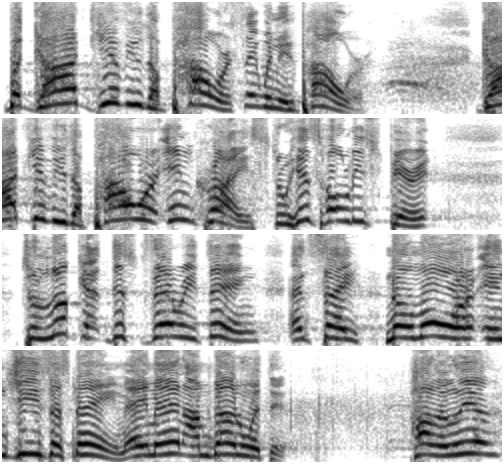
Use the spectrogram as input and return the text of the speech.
But God give you the power, say with me, power. God give you the power in Christ through his Holy Spirit to look at this very thing and say, no more in Jesus' name. Amen. I'm done with it. Hallelujah.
